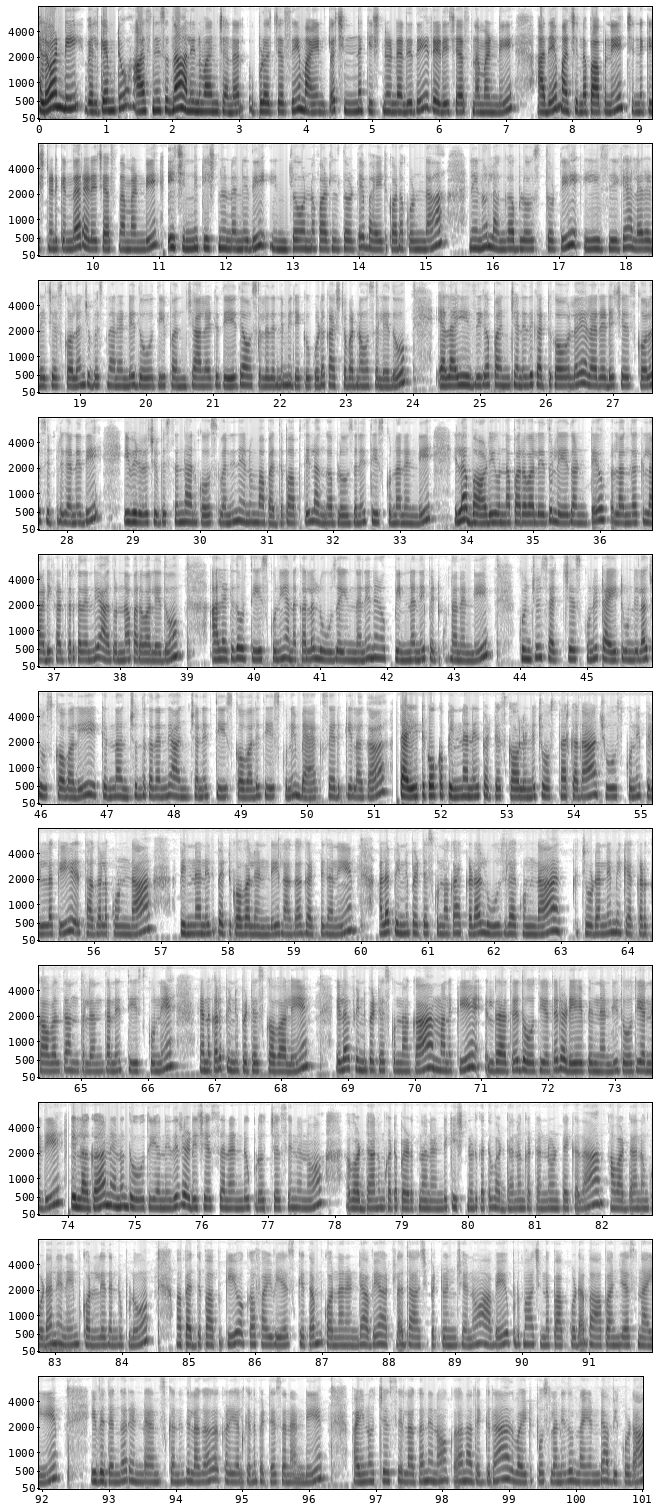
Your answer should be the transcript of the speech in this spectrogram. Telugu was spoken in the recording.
హలో అండి welcome to ఆస్ని Sudha all in one channel. ఇప్పుడు వచ్చేసి మా ఇంట్లో చిన్న కృష్ణుడి అనేది రెడీ చేస్తున్నామండి. అదే మా చిన్న పాపని చిన్న కృష్ణుడి కింద రెడీ చేస్తున్నామండి. ఈ చిన్న కృష్ణుడి అనేది ఇంట్లో ఉన్న వాటితోటే బయట కొనకుండా నేను లంగా బ్లౌజ్ తోటి ఈజీగా ఎలా రెడీ చేసుకోవాలని చూపిస్తున్నానండి. ధోతి పంచ అలాంటిది ఏది అవసరం లేదండి. మీరు ఎక్కువ కూడా కష్టపడిన అవసరం లేదు. ఎలా ఈజీగా పంచ అనేది కట్టుకోవాలో ఎలా రెడీ చేసుకోవాలో సింపుల్గా అనేది ఈ వీడియోలో చూపిస్తాను. దానికోసమని నేను మా పెద్ద పాపది లంగా బ్లౌజ్ అనేది తీసుకున్నానండి. ఇలా బాడీ ఉన్నా పర్వాలేదు లేదంటే లంగాకి లాడీ కడతారు కదండి అది ఉన్నా పర్వాలేదు అలాంటిది ఒకటి తీసుకుని వెనకాల లూజ్ అయిందని నేను ఒక పిన్ అని పెట్టుకున్నానండి. కొంచెం సెట్ చేసుకుని టైట్ ఉండేలా చూసుకోవాలి. కింద అంచు ఉంది కదండి అంచు అనేది తీసుకోవాలి. తీసుకుని బ్యాక్ సైడ్కి ఇలాగా టైట్గా ఒక పిన్ అనేది పెట్టేసుకోవాలండి. చూస్తున్నారు కదా చూసుకుని పిల్లకి తగలకుండా పిన్ అనేది పెట్టుకోవాలండి. ఇలాగా గట్టిగాని అలా పిన్ పెట్టేసుకున్నాక అక్కడ లూజ్ లేకుండా చూడండి మీకు ఎక్కడ కావాలితే అంత లెంత్ అనేది తీసుకుని వెనకాల పిన్ పెట్టేసుకోవాలి. ఇలా పిన్ పెట్టేసుకున్నాక మనకి అయితే ధోతి అయితే రెడీ అయిపోయిందండి. ధోతి అనేది ఇలాగా నేను ధోతి అనేది రెడీ చేశానండి. ఇప్పుడు వచ్చేసి నేను వడ్డానం గట్ట పెడుతున్నానండి. కృష్ణుడికి అయితే వడ్డానం గట్ట అన్నీ ఉంటాయి కదా ఆ వడ్డానం కూడా నేనేం కొనలేదండి. ఇప్పుడు మా పెద్ద పాపకి ఒక ఫైవ్ ఇయర్స్ క్రితం కొన కొన్నానండి అవే అట్లా దాచిపెట్టి ఉంచాను. అవే ఇప్పుడు మా చిన్న పాప కూడా బాగా పనిచేస్తున్నాయి ఈ విధంగా రెండు హ్యాండ్స్కి అనేది ఇలాగా కడియాల కింద పెట్టేశానండి. పైన వచ్చేసి ఇలాగా నేను ఒక నా దగ్గర వైట్ పూసలు అనేది ఉన్నాయండి అవి కూడా.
